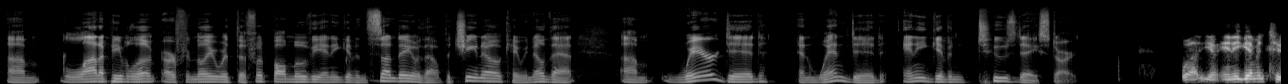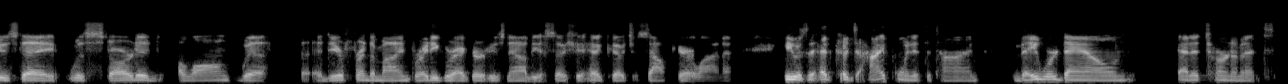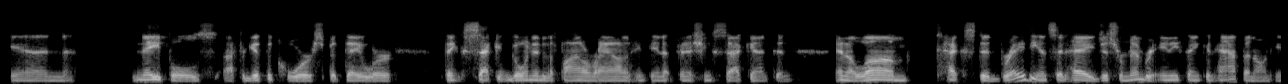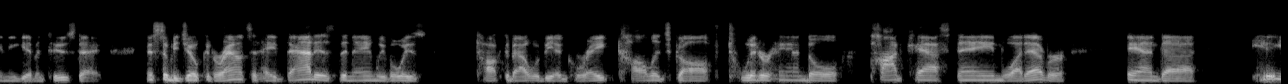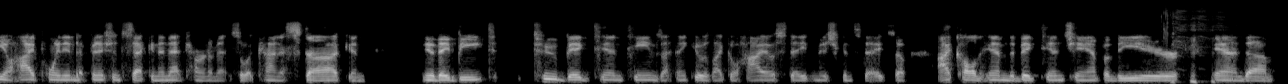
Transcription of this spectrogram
Um, a lot of people are familiar with the football movie Any Given Sunday with Al Pacino. Okay, we know that. Um, where did and when did Any Given Tuesday start? Well, you know, Any Given Tuesday was started along with a dear friend of mine, Brady Greger, who's now the associate head coach at South Carolina. He was the head coach at High Point at the time. They were down at a tournament in Naples. I forget the course, but they were, I think, second going into the final round. I think they ended up finishing second. And an alum texted Brady and said, Hey, just remember anything can happen on any given Tuesday. And so we joked around, said, Hey, that is the name we've always talked about would be a great college golf Twitter handle, podcast name, whatever. And uh, you know, High Point ended up finishing second in that tournament, so it kind of stuck. And you know, they beat two Big Ten teams. I think it was like Ohio State, Michigan State. So I called him the Big Ten champ of the year, and um,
